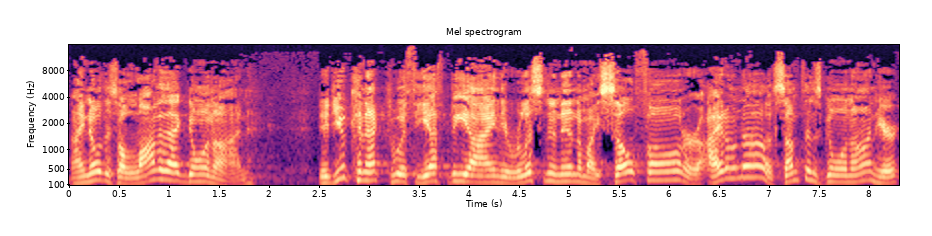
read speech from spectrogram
I know there's a lot of that going on. Did you connect with the FBI and they were listening into my cell phone? Or I don't know, something's going on here.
